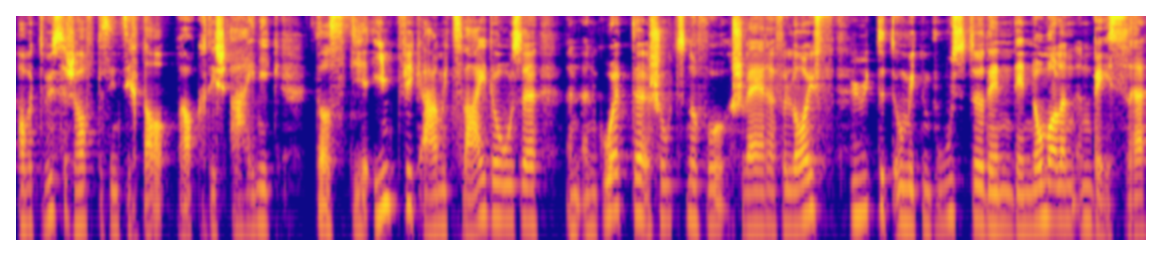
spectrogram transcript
aber die Wissenschaftler sind sich da praktisch einig, dass die Impfung auch mit zwei Dosen einen, einen guten Schutz noch vor schweren Verläufen bietet und mit dem Booster dann, dann nochmal einen, einen besseren.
